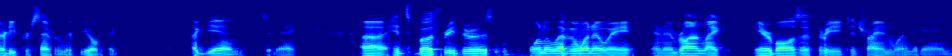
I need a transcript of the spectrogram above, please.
30% from the field, like again today. Uh, hits both free throws, 111, 108, and then Bron like airballs a three to try and win the game.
